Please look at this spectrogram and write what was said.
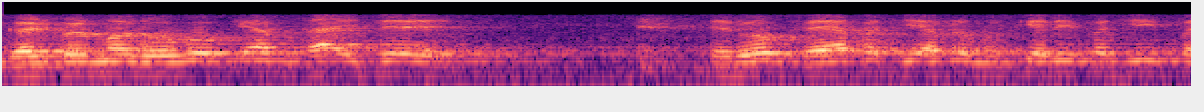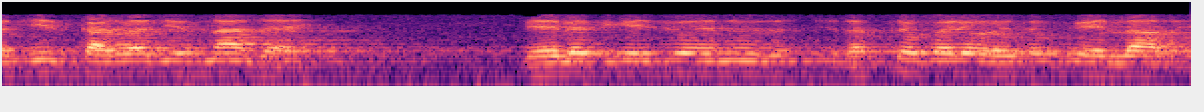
ગડબડમાં રોગો કેમ થાય છે? એ રોગ થયા પછી આપણે મુશ્કેલી પછી પછી જ કાઢવા જેવું ના જાય. પહેલેથી કહીશું એનો રસ્તો કર્યો હોય તો કોઈ લાવે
